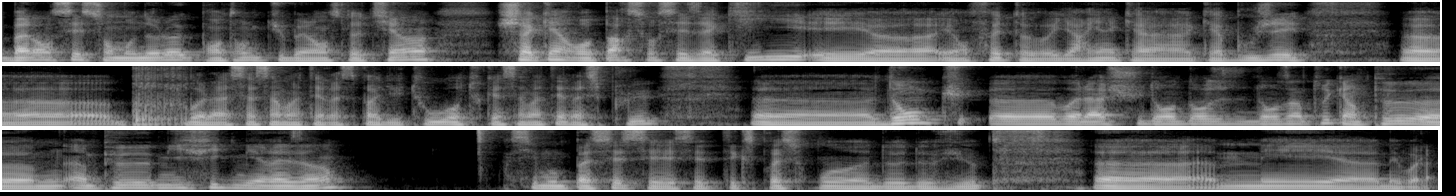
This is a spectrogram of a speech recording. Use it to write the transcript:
balancer son monologue pendant que tu balances le tien, chacun repart sur ses acquis et en fait, il n'y a rien qu'à bouger. Euh, voilà, ça, ça m'intéresse pas du tout. En tout cas, ça m'intéresse plus. Euh, donc, euh, voilà, je suis dans, dans, un truc un peu, un peu mi-figue, mi-raisin. Si vous me passez cette expression de, de vieux. mais, mais voilà.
